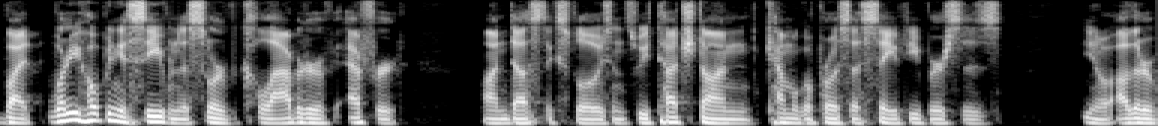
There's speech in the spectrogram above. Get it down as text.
But what are you hoping to see from this sort of collaborative effort on dust explosions? We touched on chemical process safety versus, you know, other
